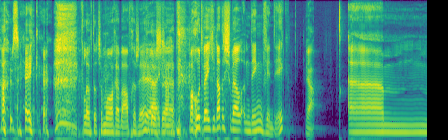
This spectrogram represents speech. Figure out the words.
Zeker. Ik geloof dat ze morgen hebben afgezegd. Ja, dus, eh, maar goed, weet je, dat is wel een ding, vind ik. ja. Ehm,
